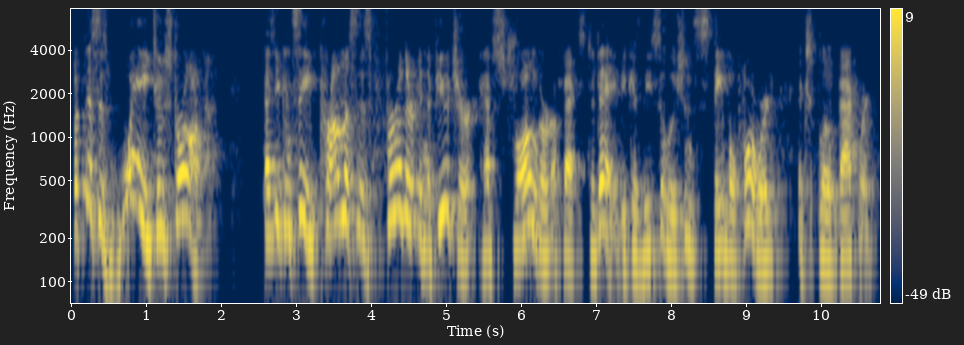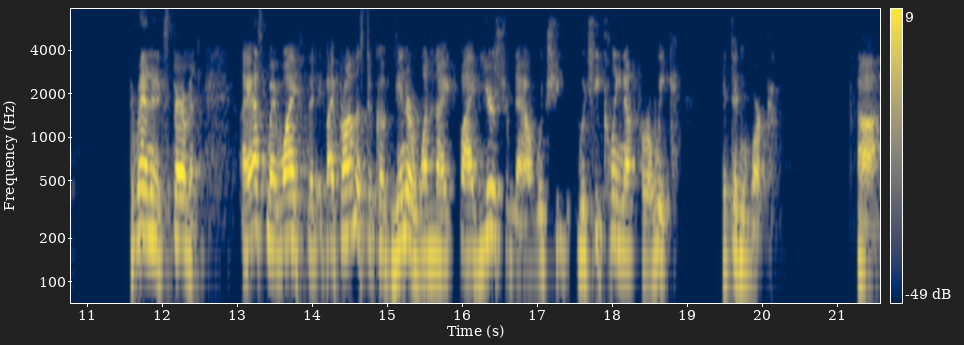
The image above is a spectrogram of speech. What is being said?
But this is way too strong. As you can see, promises further in the future have stronger effects today because these solutions stable forward explode backward. I ran an experiment I asked my wife that if I promised to cook dinner one night five years from now, would she would she clean up for a week? It didn't work. Uh,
